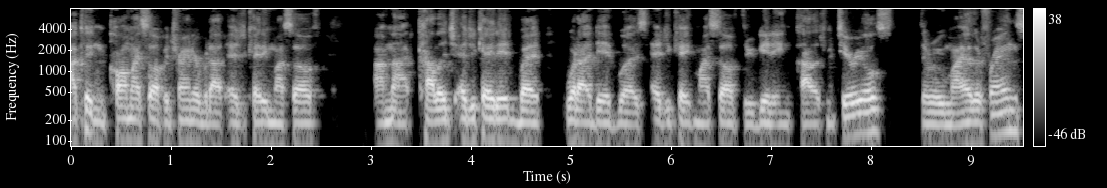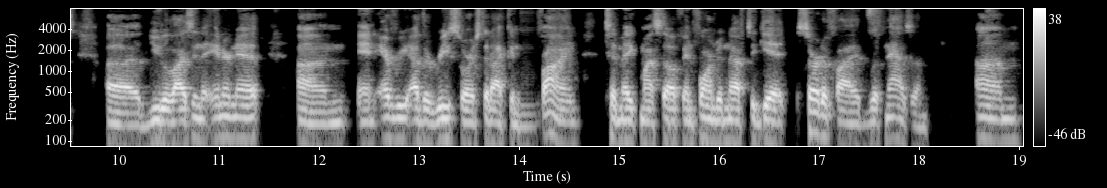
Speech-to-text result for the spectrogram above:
I couldn't call myself a trainer without educating myself. I'm not college educated, but what I did was educate myself through getting college materials through my other friends, uh, utilizing the internet, um, and every other resource that I can find to make myself informed enough to get certified with NASM. Um,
